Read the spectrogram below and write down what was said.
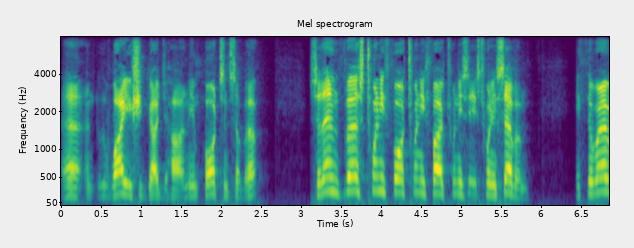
uh, and the why you should guard your heart and the importance of it. So then, verse 24, 25, 26, 27. If, there were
